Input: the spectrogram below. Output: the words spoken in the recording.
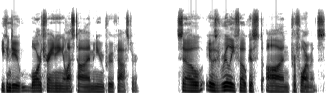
you can do more training in less time and you improve faster. So it was really focused on performance.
